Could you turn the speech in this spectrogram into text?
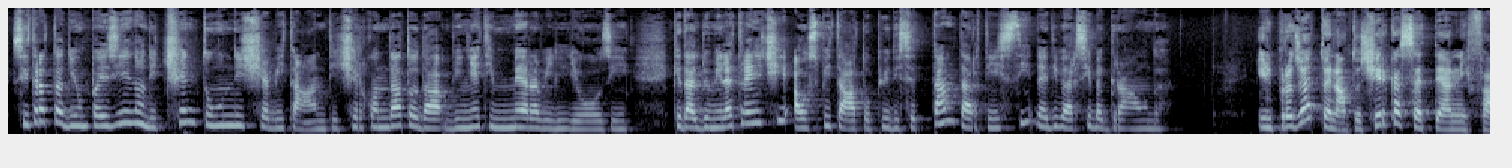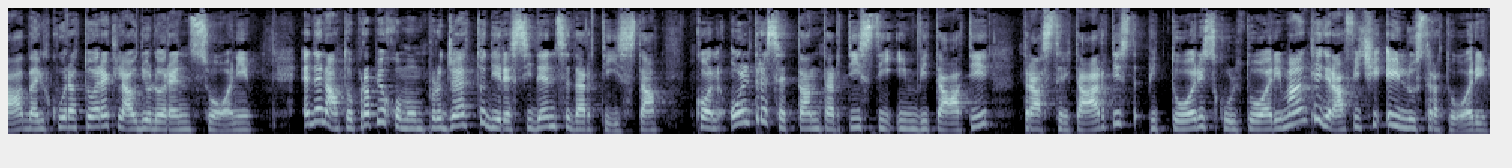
Si tratta di un paesino di 111 abitanti, circondato da vigneti meravigliosi, che dal 2013 ha ospitato più di 70 artisti dai diversi background. Il progetto è nato circa sette anni fa dal curatore Claudio Lorenzoni ed è nato proprio come un progetto di residenze d'artista, con oltre 70 artisti invitati, tra street artist, pittori, scultori, ma anche grafici e illustratori.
